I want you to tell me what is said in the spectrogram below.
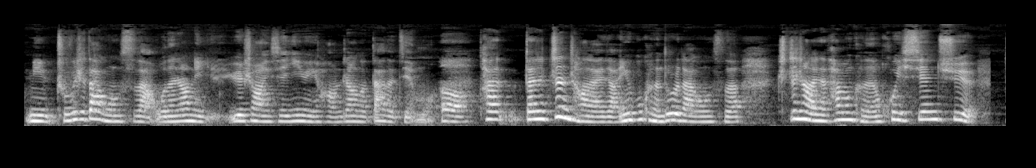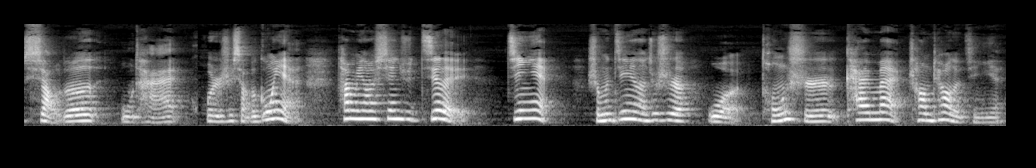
你除非是大公司啊，我能让你约上一些音乐银行这样的大的节目。嗯，他但是正常来讲，因为不可能都是大公司，正常来讲他们可能会先去小的舞台或者是小的公演，他们要先去积累经验。什么经验呢？就是我同时开麦唱跳的经验，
